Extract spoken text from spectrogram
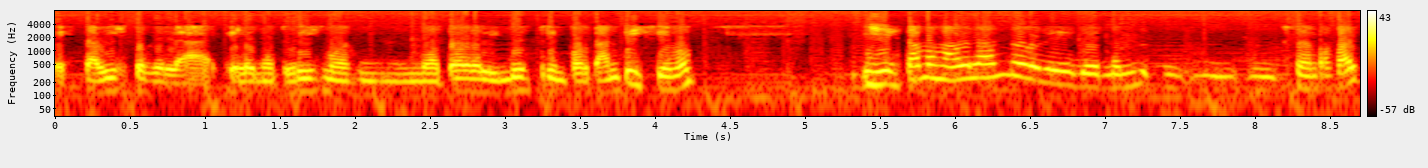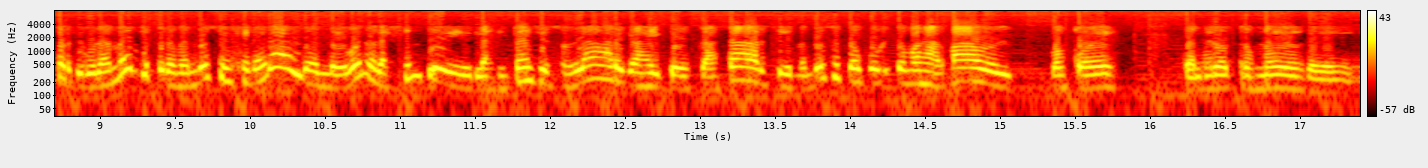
está visto que, la, que el enoturismo es un motor de la industria importantísimo, y estamos hablando de, San Rafael particularmente, pero Mendoza en general, donde, bueno, la gente, las distancias son largas, hay que desplazarse, Mendoza está un poquito más armado y vos podés tener otros medios de,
